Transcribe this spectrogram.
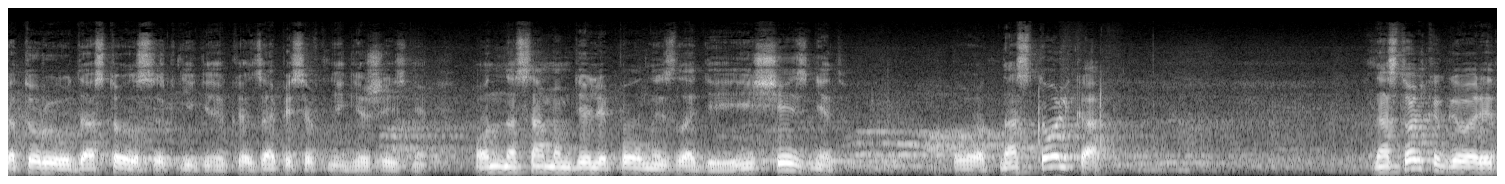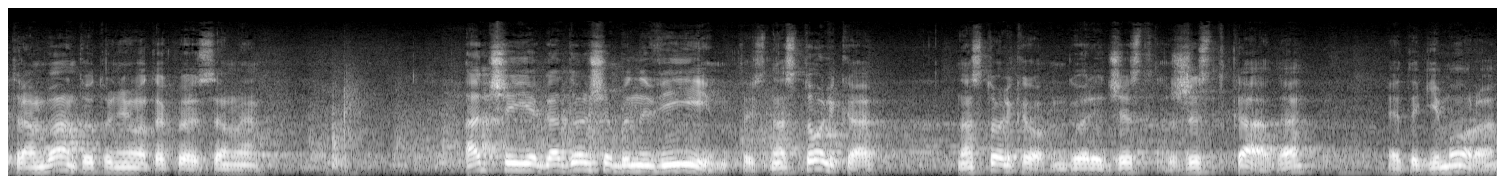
которую удостоился книги, записи в книге жизни, он на самом деле полный злодей и исчезнет. Вот. Настолько, настолько, говорит Рамбан, тут у него такое самое, Адшие Гадольше Бенавиим, то есть настолько настолько, он говорит, жест, жестка, да, это Гемора,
